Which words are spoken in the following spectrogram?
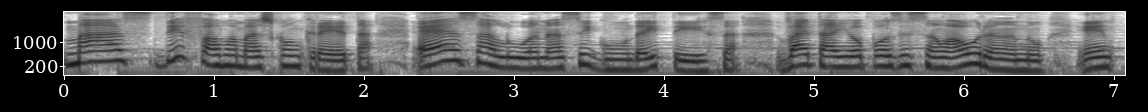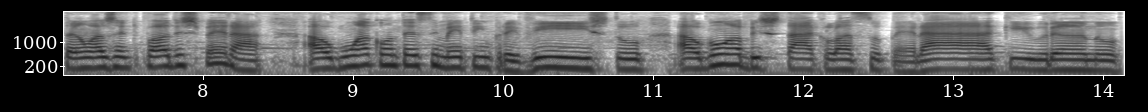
Mas de forma mais concreta, essa lua na segunda e terça vai estar em oposição a Urano. Então a gente pode esperar esperar algum acontecimento imprevisto, algum obstáculo a superar, que Urano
